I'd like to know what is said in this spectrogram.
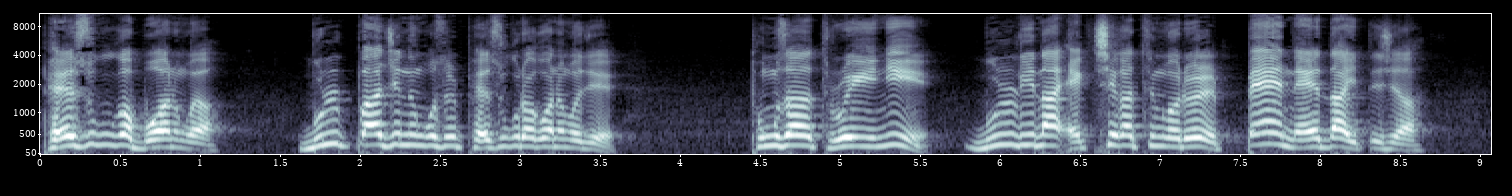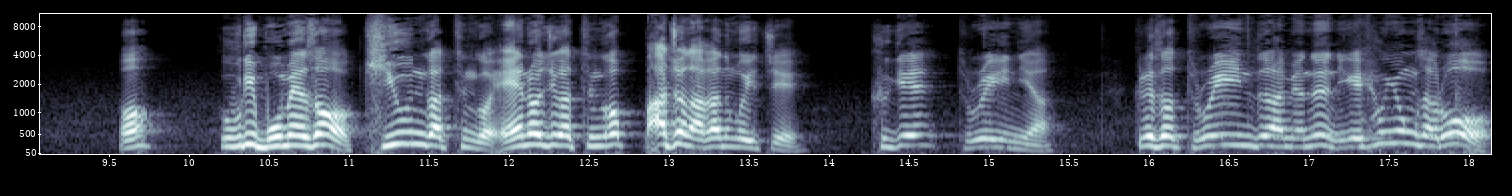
배수구가 뭐 하는 거야? 물 빠지는 곳을 배수구라고 하는 거지. 동사 drain이 물이나 액체 같은 거를 빼내다 이 뜻이야. 어? 우리 몸에서 기운 같은 거, 에너지 같은 거 빠져나가는 거 있지. 그게 drain이야. 그래서 drained 하면은 이게 형용사로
